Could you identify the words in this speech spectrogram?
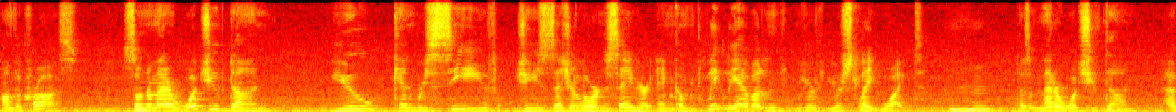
on the cross. So no matter what you've done, you can receive Jesus as your Lord and Savior and completely have a, your, your slate wiped. Mm-hmm. Doesn't matter what you've done. I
